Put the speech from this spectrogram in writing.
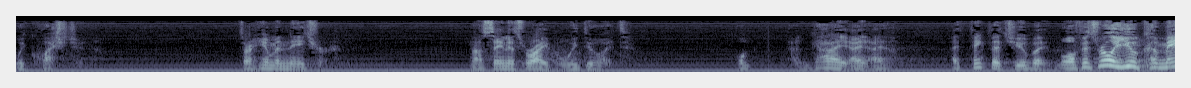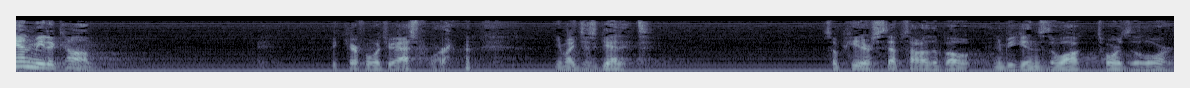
We question. It's our human nature. I'm not saying it's right, but we do it. Well, God, I, I, I think that's you, but, well, if it's really you, command me to come. Be careful what you ask for. you might just get it. So Peter steps out of the boat and begins to walk towards the Lord.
